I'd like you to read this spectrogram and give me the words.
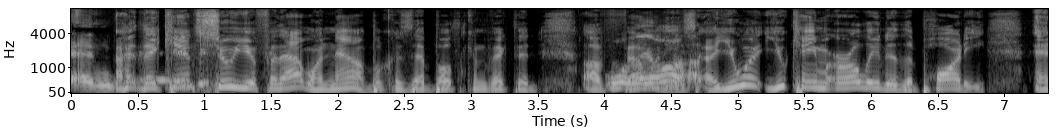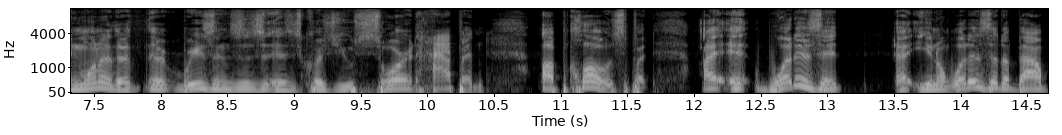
and Uh, they can't sue you for that one now because they're both convicted of Well, felonies. Uh, you were you came early to the party, and one of the, the reasons is is because you saw it happen up close. But I, it, what is it? Uh, you know, what is it about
